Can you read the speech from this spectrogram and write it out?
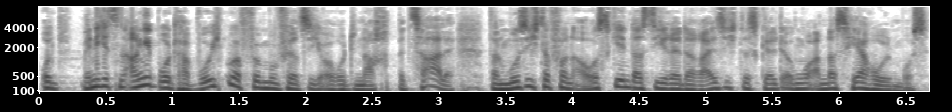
Und wenn ich jetzt ein Angebot habe, wo ich nur 45 Euro die Nacht bezahle, dann muss ich davon ausgehen, dass die Reederei sich das Geld irgendwo anders herholen muss.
